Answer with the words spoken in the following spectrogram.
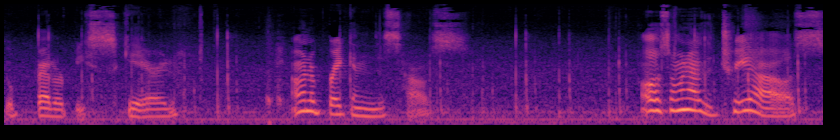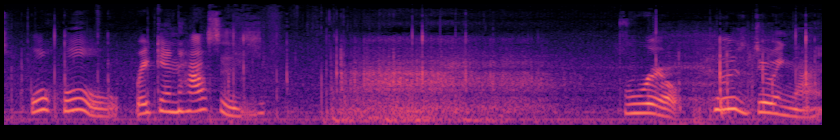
You better be scared. I'm gonna break in this house. Oh, someone has a tree house. Woohoo! Break in houses. For real. Who's doing that?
